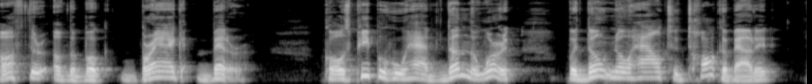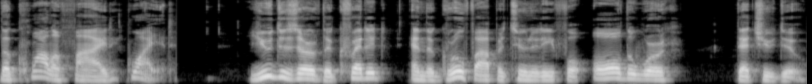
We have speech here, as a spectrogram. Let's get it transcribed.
author of the book Brag Better, calls people who have done the work but don't know how to talk about it the qualified quiet. You deserve the credit and the growth opportunity for all the work that you do.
